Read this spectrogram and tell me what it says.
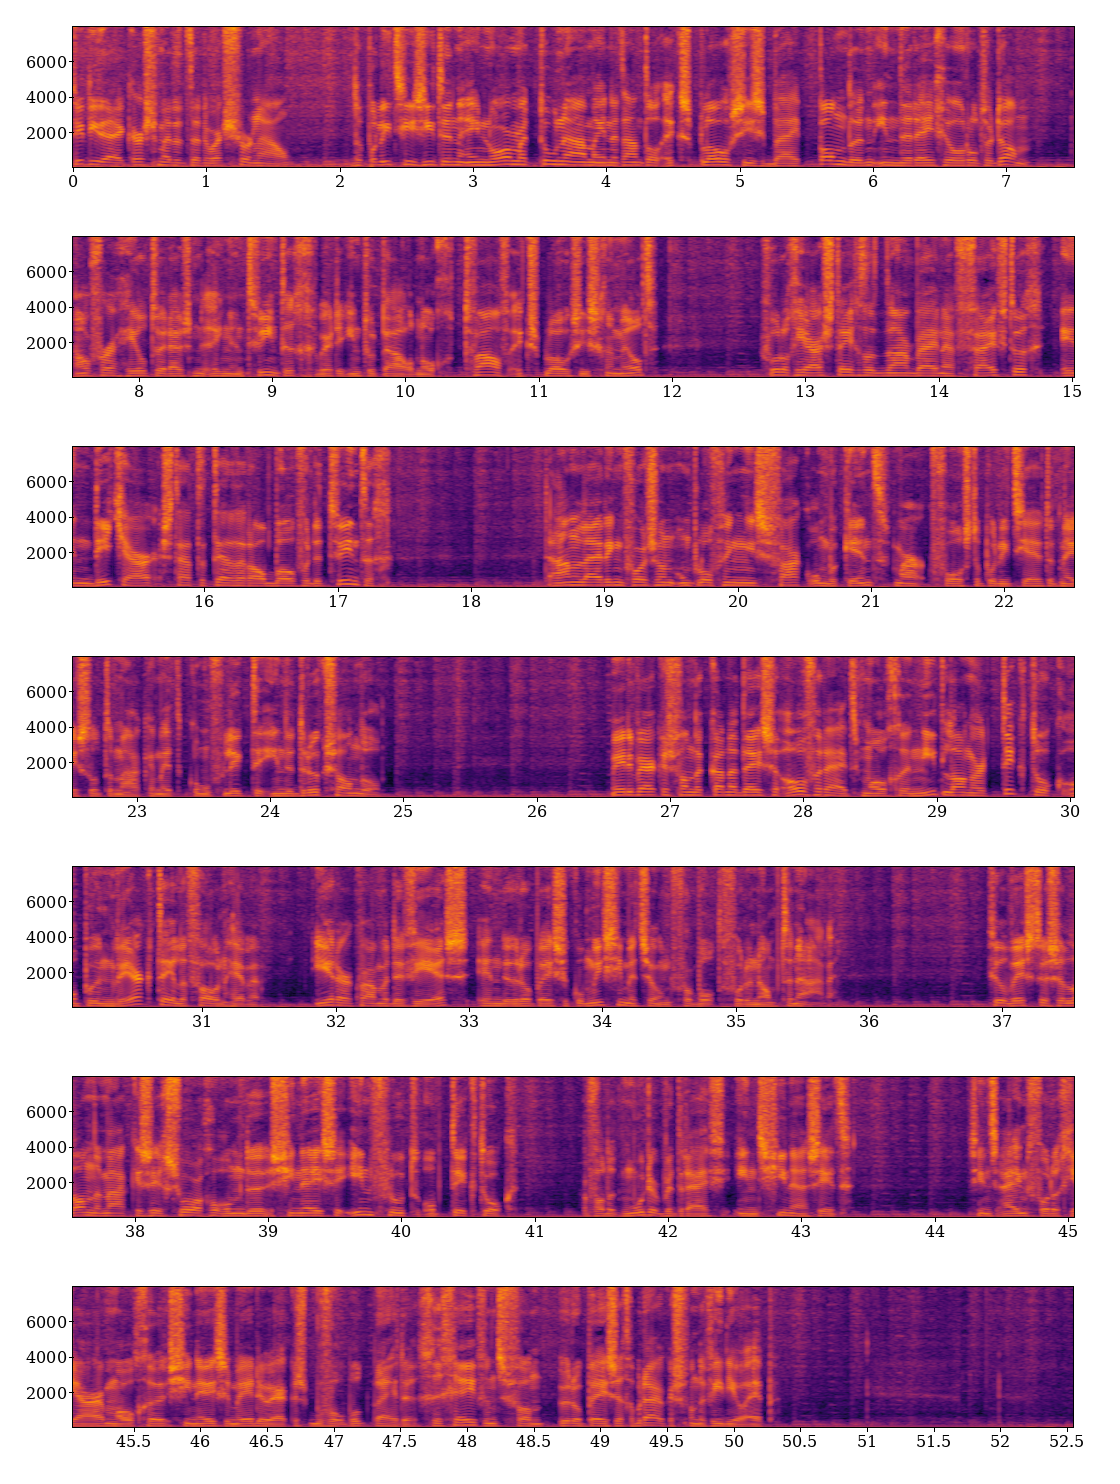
Citydijkers met het NOS Journaal. De politie ziet een enorme toename in het aantal explosies bij panden in de regio Rotterdam. Over heel 2021 werden in totaal nog 12 explosies gemeld. Vorig jaar steeg dat naar bijna 50 en dit jaar staat de teller al boven de 20. De aanleiding voor zo'n ontploffing is vaak onbekend... maar volgens de politie heeft het meestal te maken met conflicten in de drugshandel. Medewerkers van de Canadese overheid mogen niet langer TikTok op hun werktelefoon hebben. Eerder kwamen de VS en de Europese Commissie met zo'n verbod voor hun ambtenaren. Veel westerse landen maken zich zorgen om de Chinese invloed op TikTok... waarvan het moederbedrijf in China zit. Sinds eind vorig jaar mogen Chinese medewerkers bijvoorbeeld... bij de gegevens van Europese gebruikers van de video-app.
